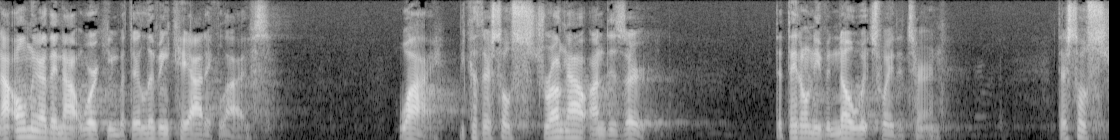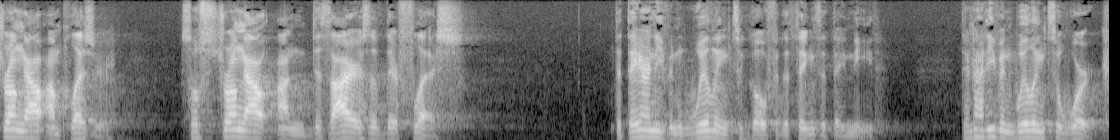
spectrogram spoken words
Not only are they not working, but they're living chaotic lives. Why? Because they're so strung out on dessert that they don't even know which way to turn. They're so strung out on pleasure, so strung out on desires of their flesh that they aren't even willing to go for the things that they need. They're not even willing to work.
